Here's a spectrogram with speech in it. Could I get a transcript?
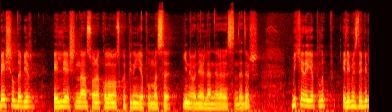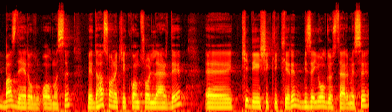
5 yılda bir 50 yaşından sonra kolonoskopinin yapılması yine önerilenler arasındadır. Bir kere yapılıp elimizde bir baz değeri ol- olması ve daha sonraki kontrollerde e, ki değişikliklerin bize yol göstermesi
